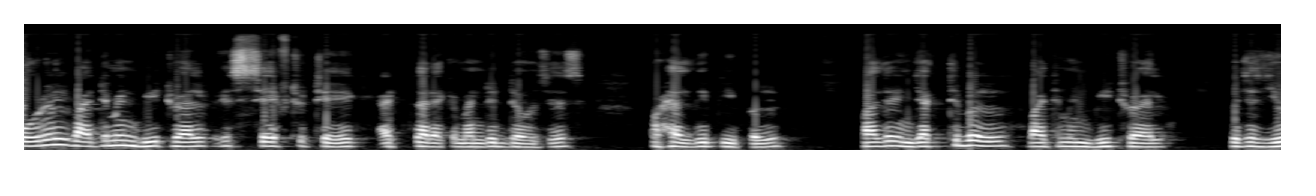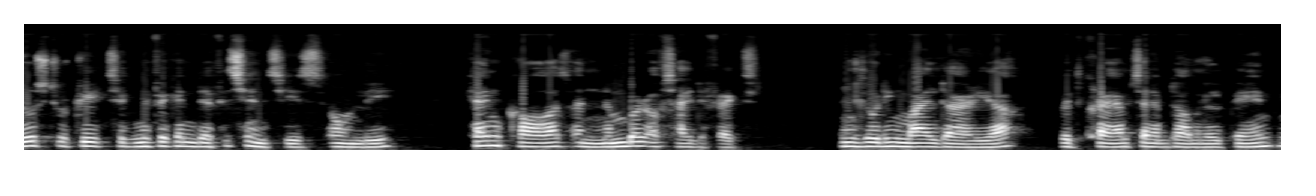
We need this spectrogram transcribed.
Oral vitamin B12 is safe to take at the recommended doses for healthy people, while the injectable vitamin B12 which is used to treat significant deficiencies only, can cause a number of side effects, including mild diarrhea with cramps and abdominal pain,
